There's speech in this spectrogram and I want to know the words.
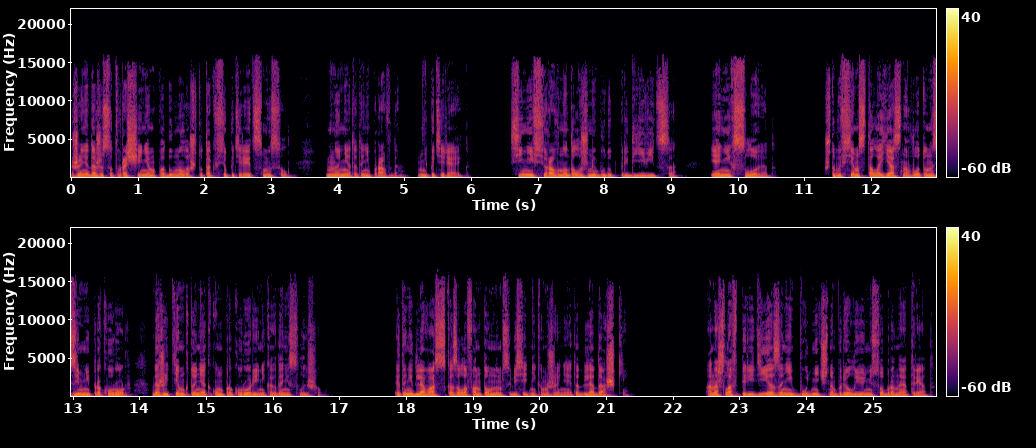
Женя даже с отвращением подумала, что так все потеряет смысл. Но нет, это неправда, не потеряет. Синие все равно должны будут предъявиться, и они их словят. Чтобы всем стало ясно, вот он, зимний прокурор, даже тем, кто ни о каком прокуроре никогда не слышал. «Это не для вас», — сказала фантомным собеседником Женя, — «это для Дашки». Она шла впереди, а за ней буднично брел ее несобранный отряд.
